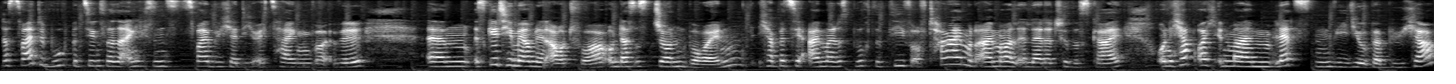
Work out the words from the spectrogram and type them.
Das zweite Buch, beziehungsweise eigentlich sind es zwei Bücher, die ich euch zeigen will, ähm, es geht hier mehr um den Autor und das ist John Boyne. Ich habe jetzt hier einmal das Buch The Thief of Time und einmal A Letter to the Sky. Und ich habe euch in meinem letzten Video über Bücher,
